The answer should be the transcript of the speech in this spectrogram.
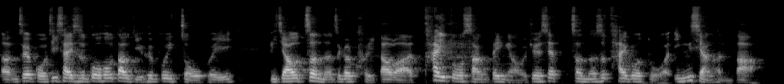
嗯，这个国际赛事过后到底会不会走回比较正的这个轨道啊？太多伤病啊，我觉得现在真的是太过多，影响很大。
